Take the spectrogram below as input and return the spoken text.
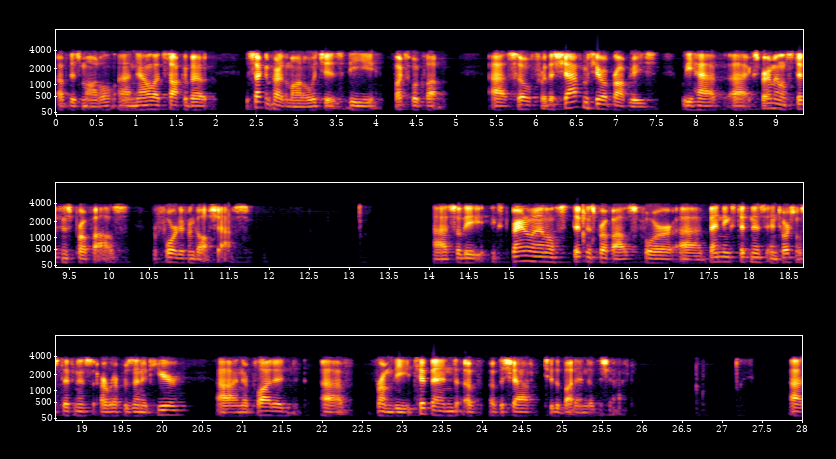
of this model. Uh, now let's talk about the second part of the model, which is the flexible club. Uh, so for the shaft material properties, we have uh, experimental stiffness profiles for four different golf shafts. Uh, so the experimental stiffness profiles for uh, bending stiffness and torsional stiffness are represented here, uh, and they're plotted uh, from the tip end of, of, the shaft to the butt end of the shaft. Uh,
